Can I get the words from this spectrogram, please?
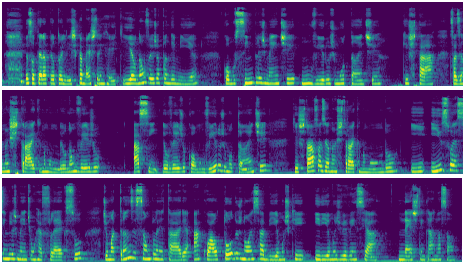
eu sou terapeuta holística, mestre em reiki, e eu não vejo a pandemia como simplesmente um vírus mutante que está fazendo um strike no mundo. Eu não vejo assim, eu vejo como um vírus mutante que está fazendo um strike no mundo e isso é simplesmente um reflexo de uma transição planetária a qual todos nós sabíamos que iríamos vivenciar nesta encarnação.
